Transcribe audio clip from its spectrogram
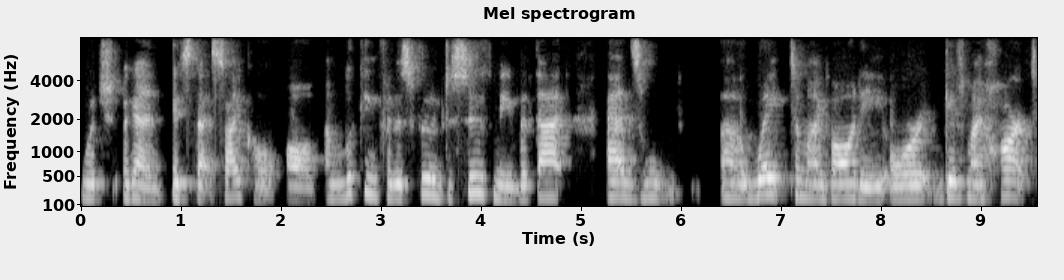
which again it's that cycle of i'm looking for this food to soothe me but that adds uh, weight to my body or gives my heart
